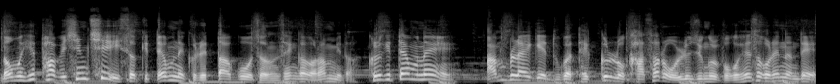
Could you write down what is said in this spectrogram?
너무 힙합에 심취해 있었기 때문에 그랬다고 저는 생각을 합니다. 그렇기 때문에 암블랙에 누가 댓글로 가사를 올려준 걸 보고 해석을 했는데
